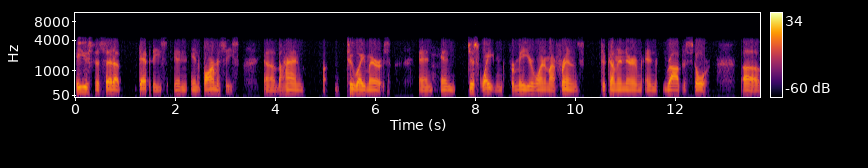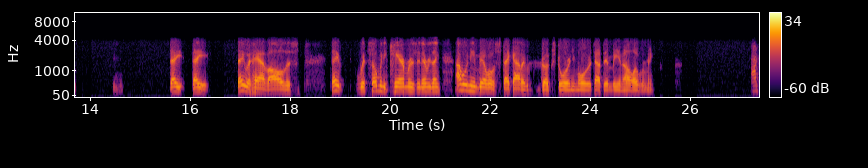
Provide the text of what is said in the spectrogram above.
he used to set up deputies in in pharmacies uh, behind two way mirrors, and and just waiting for me or one of my friends to come in there and, and rob the store. Uh, they they they would have all this. They with so many cameras and everything, I wouldn't even be able to stake out a drugstore anymore without them being all over me. That's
